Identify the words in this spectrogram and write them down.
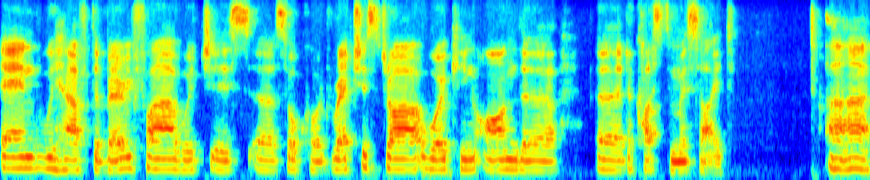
and we have the verifier, which is so-called registrar working on the, uh, the customer side. Uh,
